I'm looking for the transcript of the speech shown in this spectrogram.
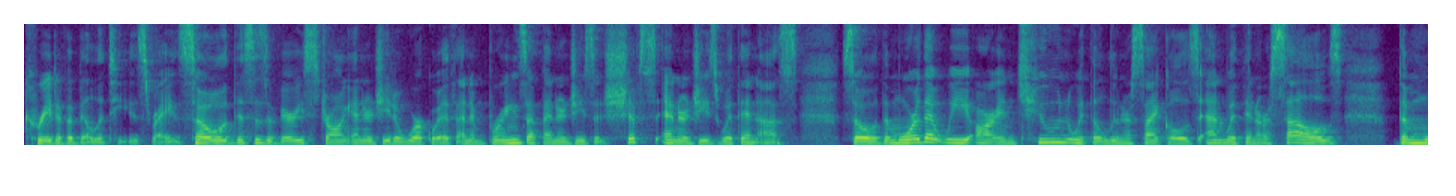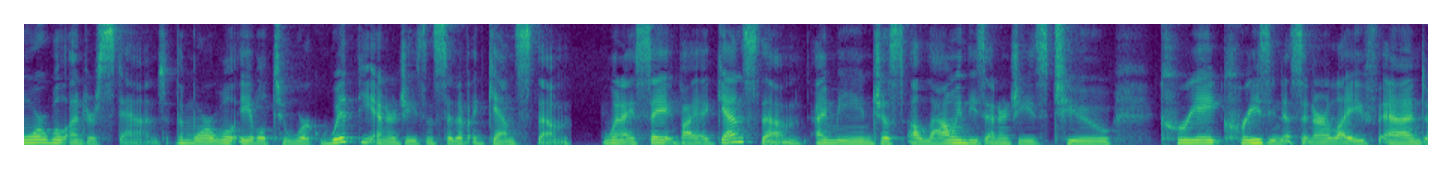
creative abilities, right? So this is a very strong energy to work with and it brings up energies, it shifts energies within us. So the more that we are in tune with the lunar cycles and within ourselves, the more we'll understand, the more we'll able to work with the energies instead of against them. When I say by against them, I mean just allowing these energies to create craziness in our life and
